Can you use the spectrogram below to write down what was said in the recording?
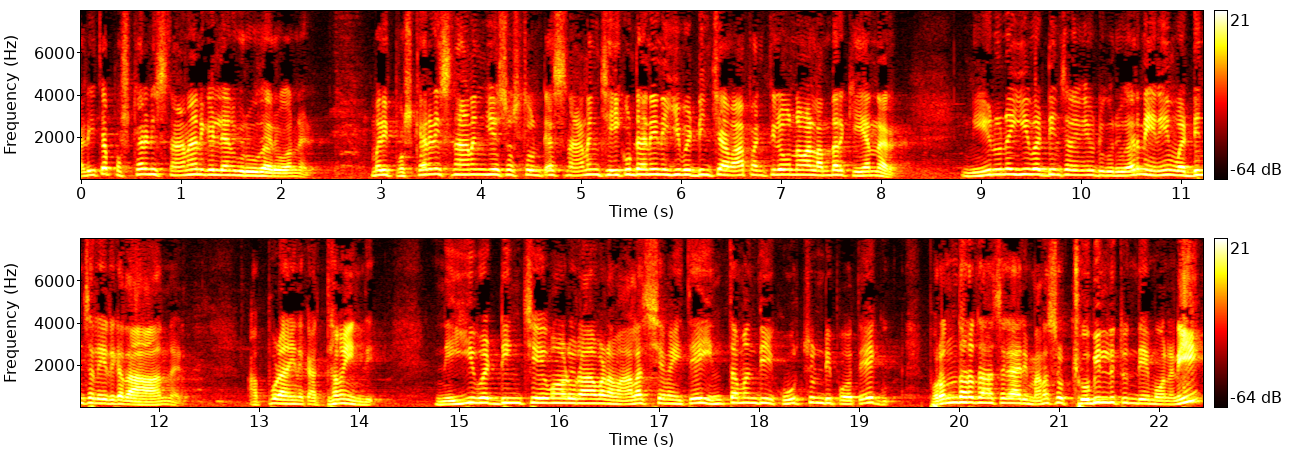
అడిగితే పుష్కరిణి స్నానానికి వెళ్ళాను గురువుగారు అన్నాడు. మరి పుష్కరిణి స్నానం చేసి వస్తుంటే స్నానం చేయకుండానే నెయ్యి వెడ్డించావా? పంక్తిలో ఉన్న వాళ్ళందరికీ అన్నారు. నేను నెయ్యి వడ్డించడం ఏమిటి గురుగారు నేనేం వడ్డించలేదు కదా అన్నాడు. అప్పుడు ఆయనకు అర్థమైంది. నెయ్యి వడ్డించేవాడు రావడం ఆలస్యమైతే ఇంతమంది కూర్చుండిపోతే పురంధరదాసు గారి మనసు క్షోభిల్లుతుందేమోనని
